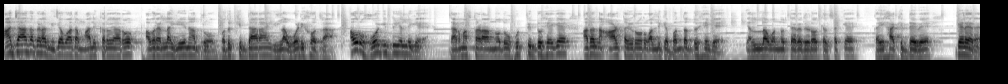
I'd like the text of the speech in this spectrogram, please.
ಆ ಜಾಗಗಳ ನಿಜವಾದ ಮಾಲೀಕರು ಯಾರು? ಅವರೆಲ್ಲ ಏನಾದರೂ ಬದುಕಿದ್ದಾರಾ ಇಲ್ಲ ಓಡಿ ಹೋದ್ರಾ ಅವರು ಹೋಗಿದ್ದು ಎಲ್ಲಿಗೆ? ಧರ್ಮಸ್ಥಳ ಅನ್ನೋದು ಹುಟ್ಟಿದ್ದು ಹೇಗೆ? ಅದನ್ನು ಆಳ್ತಾ ಇರೋರು ಅಲ್ಲಿಗೆ ಬಂದದ್ದು ಹೇಗೆ? ಎಲ್ಲವನ್ನು ತೆರೆದಿಡೋ ಕೆಲಸಕ್ಕೆ ಕೈ ಹಾಕಿದ್ದೇವೆ. ಗೆಳೆಯರೆ,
